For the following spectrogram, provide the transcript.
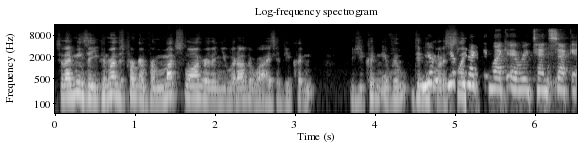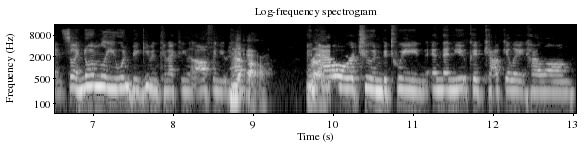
So that means that you can run this program for much longer than you would otherwise if you couldn't, if you couldn't, if it didn't You're, go to you're sleep. connecting like every 10 seconds. So like normally you wouldn't be even connecting that often. You'd have No, an right. hour or two in between, and then you could calculate how long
